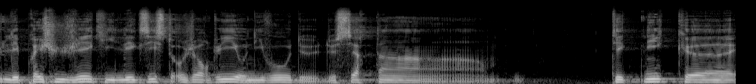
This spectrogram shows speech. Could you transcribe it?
les préjugés qu'il existe aujourd'hui au niveau de, de certains techniques euh,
